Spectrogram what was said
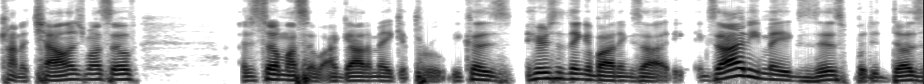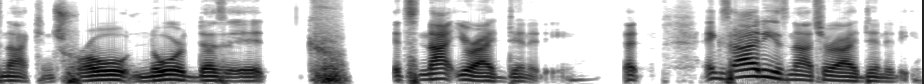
kind of challenge myself, I just tell myself I got to make it through because here's the thing about anxiety. Anxiety may exist, but it does not control nor does it it's not your identity. That anxiety is not your identity.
